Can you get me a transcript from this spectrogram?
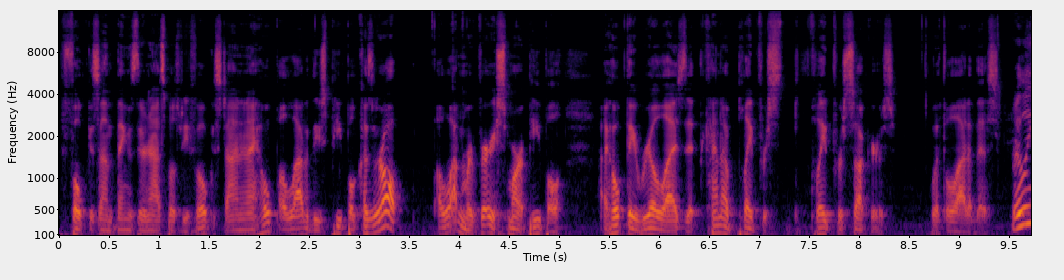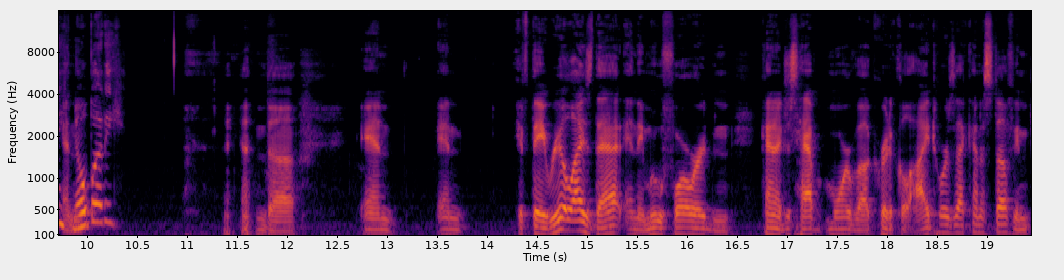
focus on things they're not supposed to be focused on. And I hope a lot of these people, because they're all a lot of them are very smart people. I hope they realize that kind of played for played for suckers with a lot of this. Really, and, nobody. And uh, and and if they realize that and they move forward and kind of just have more of a critical eye towards that kind of stuff, and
